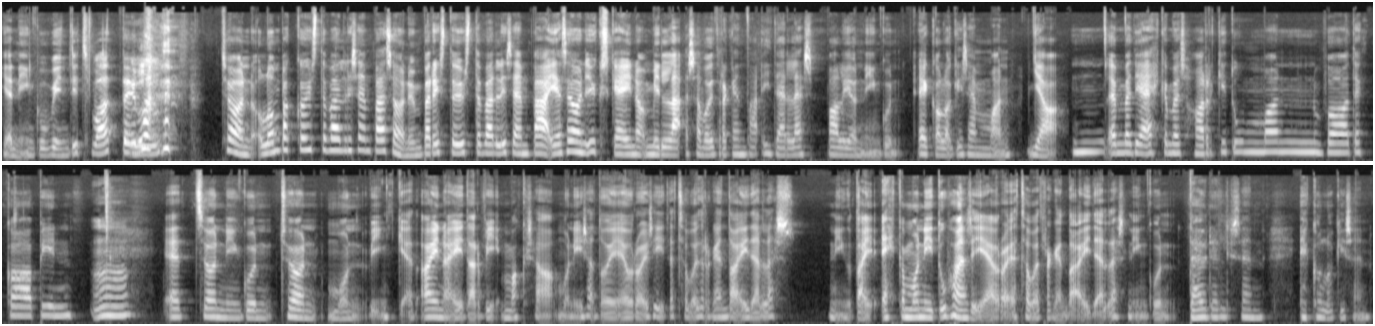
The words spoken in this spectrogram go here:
ja niin kuin vintage-vaatteilla. Mm. se on lompakkoystävällisempää, se on ympäristöystävällisempää ja se on yksi keino, millä sä voit rakentaa itsellesi paljon niin kuin ekologisemman ja mm, en mä tiedä, ehkä myös harkitumman vaatekaapin. Mm. Et se, on niin kun, se on mun vinkki, että aina ei tarvi maksaa monia satoja euroja siitä, että sä voit rakentaa itsellesi niin kuin, tai ehkä moni tuhansia euroja, että sä voit rakentaa itsellesi niin kuin, täydellisen ekologisen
